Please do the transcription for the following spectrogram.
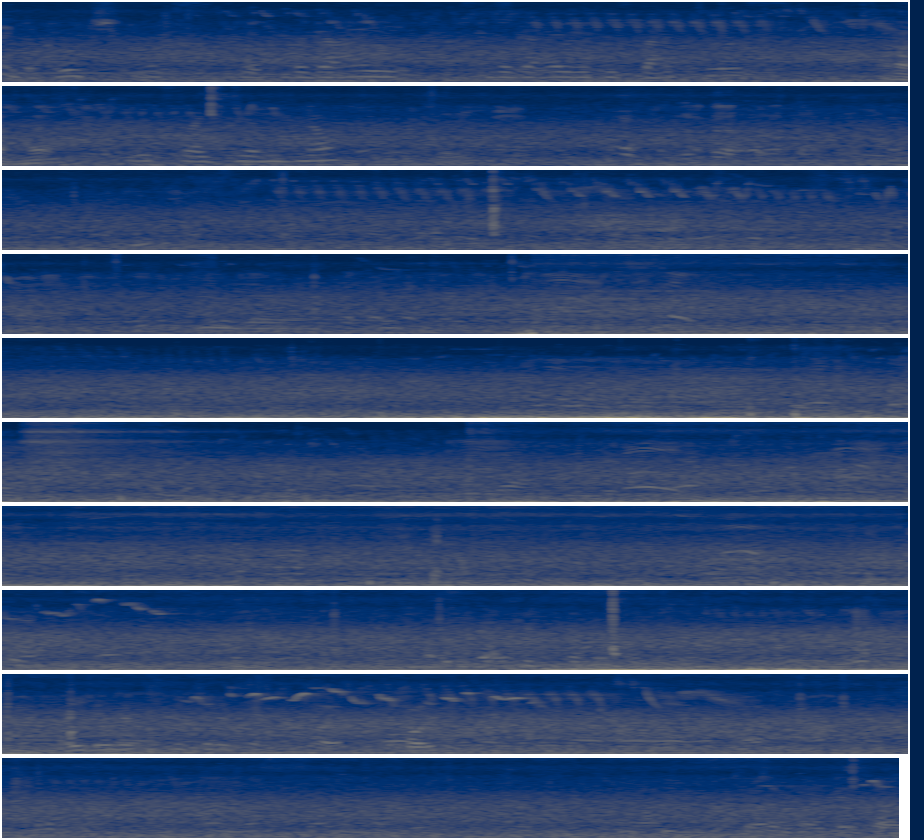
Actually, the coach looks like the guy, the guy with his back to us. Uh-huh. Looks like him, no?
